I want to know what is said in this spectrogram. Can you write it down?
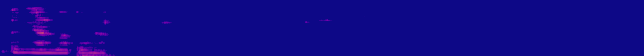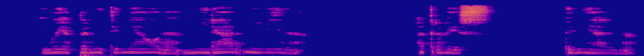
de mi alma pura. Y voy a permitirme ahora mirar mi vida a través de mi alma,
